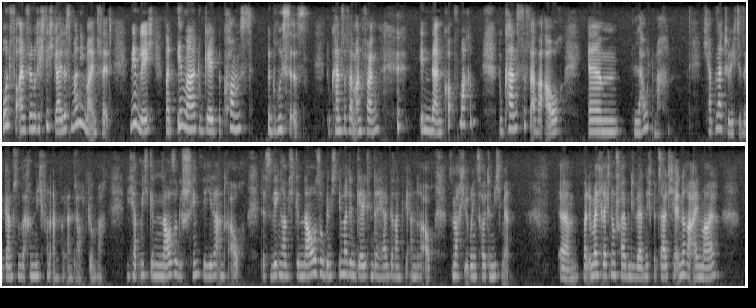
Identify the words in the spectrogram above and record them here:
und vor allem für ein richtig geiles Money-Mindset. Nämlich, wann immer du Geld bekommst, begrüße es. Du kannst das am Anfang in deinem Kopf machen, du kannst es aber auch ähm, laut machen. Ich habe natürlich diese ganzen Sachen nicht von Anfang an laut gemacht. Ich habe mich genauso geschämt wie jeder andere auch. Deswegen habe ich genauso, bin ich immer dem Geld hinterhergerannt wie andere auch. Das mache ich übrigens heute nicht mehr. Ähm, wann immer ich Rechnung schreibe und die werden nicht bezahlt, ich erinnere einmal,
